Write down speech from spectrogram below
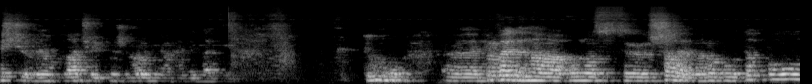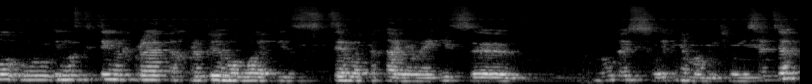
що не оплачують міжнародні організації. Тому е, проведена у нас е, шалена робота по інвестиційних проєктах. Працюємо ми із цими питаннями із е, ну, десь липня, мабуть, місяця.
